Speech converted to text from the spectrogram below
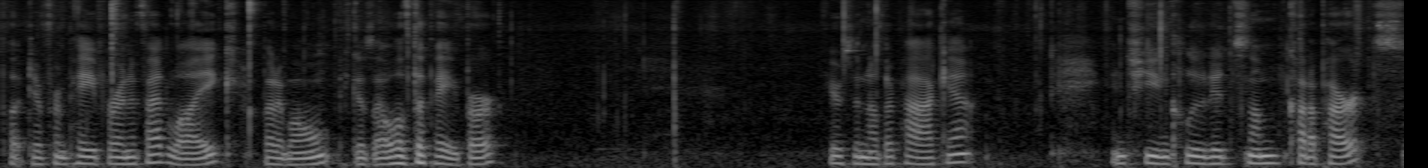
put different paper in if I'd like, but I won't because I love the paper. Here's another pocket and she included some cut aparts.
